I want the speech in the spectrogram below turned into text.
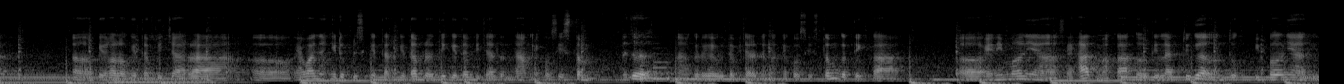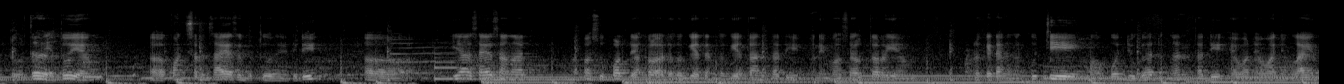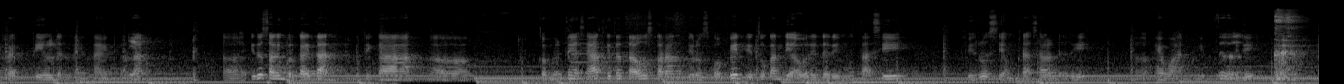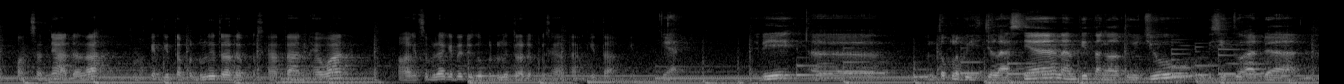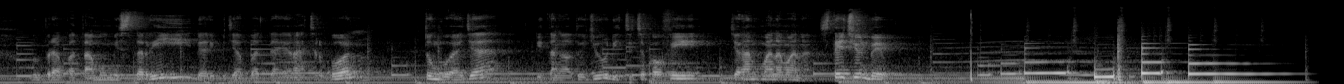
uh, kalau kita bicara uh, hewan yang hidup di sekitar kita, berarti kita bicara tentang ekosistem. Betul. Nah, ketika kita bicara dengan ekosistem, ketika uh, animalnya sehat, maka healthy life juga untuk people-nya gitu. Nah, itu yang uh, concern saya sebetulnya. Jadi uh, ya saya sangat apa support ya kalau ada kegiatan-kegiatan tadi animal shelter yang berkaitan dengan kucing maupun juga dengan tadi hewan-hewan yang lain, reptil dan lain-lain karena uh, itu saling berkaitan. Ketika uh, sehat, kita tahu sekarang virus COVID itu kan diawali dari mutasi virus yang berasal dari uh, hewan gitu. Betul. Jadi concernnya adalah semakin kita peduli terhadap kesehatan hewan, maka sebenarnya kita juga peduli terhadap kesehatan kita. Gitu. Ya. Jadi eh, untuk lebih jelasnya nanti tanggal 7 di situ ada beberapa tamu misteri dari pejabat daerah Cirebon. Tunggu aja di tanggal 7 di Cece Coffee. Jangan ke mana-mana. Stay tune, babe.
